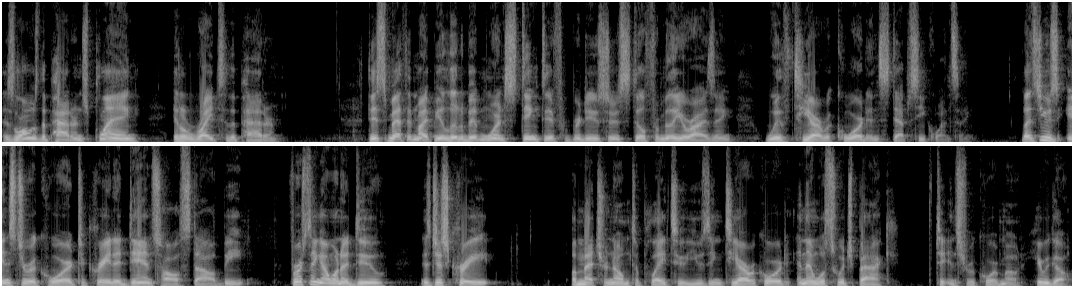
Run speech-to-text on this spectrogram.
As long as the pattern's playing, it'll write to the pattern. This method might be a little bit more instinctive for producers still familiarizing with TR Record and step sequencing. Let's use Insta Record to create a dancehall style beat. First thing I want to do is just create a metronome to play to using TR Record, and then we'll switch back to Insta Record mode. Here we go.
